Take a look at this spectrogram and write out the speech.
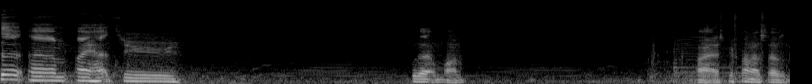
That um I had to pull that one. Alright, let's go find ourselves.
